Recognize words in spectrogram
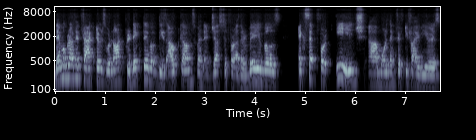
Demographic factors were not predictive of these outcomes when adjusted for other variables, except for age, uh, more than 55 years,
